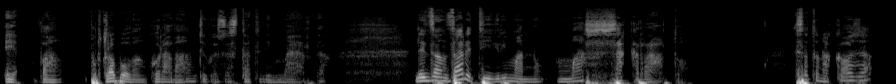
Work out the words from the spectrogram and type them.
e va, purtroppo va ancora avanti quest'estate di merda, le zanzare tigri mi hanno massacrato. È stata una cosa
